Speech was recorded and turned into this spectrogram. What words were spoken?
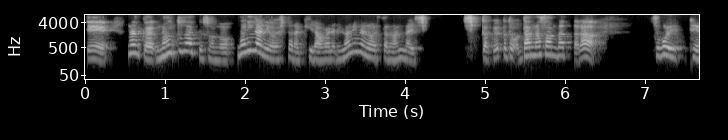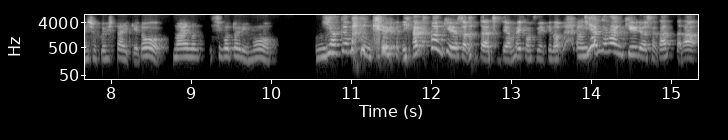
てなんかなんとなくその何々をしたら嫌われる何々をしたら何々失格？例えば旦那さんだったらすごい転職したいけど前の仕事よりも200万給料、200万給料下がったらちょっとやばいかもしれないけど、200万給料下がったら、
